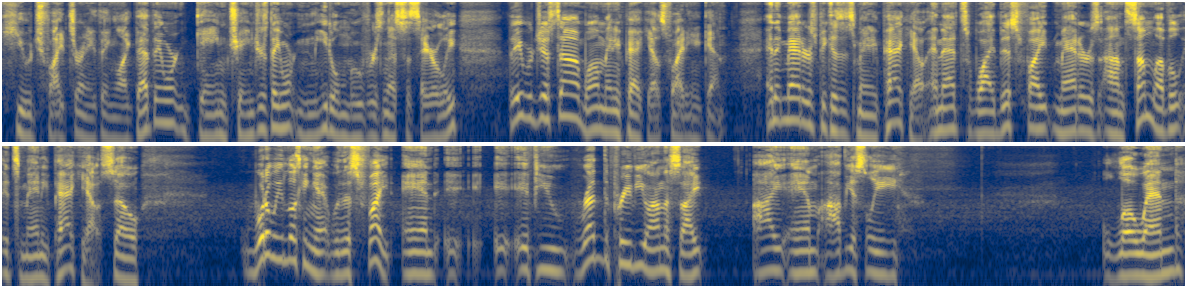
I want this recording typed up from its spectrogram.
huge fights or anything like that. They weren't game changers. They weren't needle movers necessarily. They were just, uh, well, Manny Pacquiao's fighting again. And it matters because it's Manny Pacquiao. And that's why this fight matters on some level. It's Manny Pacquiao. So, what are we looking at with this fight? And if you read the preview on the site, I am obviously low end,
